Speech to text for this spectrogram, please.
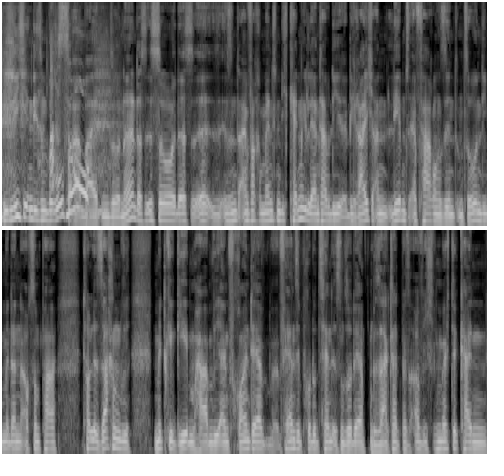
die nicht in diesem Beruf so. arbeiten, so ne. Das ist so, das äh, sind einfach Menschen, die ich kennengelernt habe, die die reich an Lebenserfahrung sind und so und die mir dann auch so ein paar tolle Sachen mitgegeben haben, wie ein Freund, der Fernsehproduzent ist und so, der gesagt hat, pass auf, ich möchte keinen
